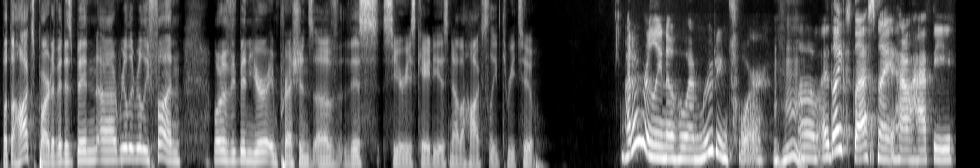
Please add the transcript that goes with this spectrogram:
but the Hawks part of it has been uh, really, really fun. What have been your impressions of this series, Katie, as now the Hawks lead 3 2? I don't really know who I'm rooting for. Mm-hmm. Um, I liked last night how happy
